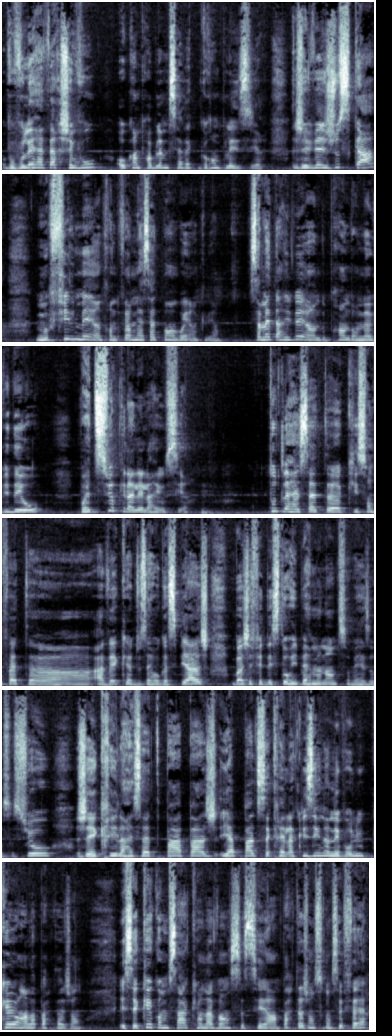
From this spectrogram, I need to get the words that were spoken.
Vous voulez refaire chez vous? Aucun problème, c'est avec grand plaisir. Je vais jusqu'à me filmer en train de faire une recette pour envoyer un client. Ça m'est arrivé hein, de prendre une vidéo pour être sûr qu'il allait la réussir toutes les recettes euh, qui sont faites euh, avec du zéro gaspillage, bah, j'ai fait des stories permanentes sur mes réseaux sociaux. J'ai écrit la recette pas à page. Il n'y a pas de secret. La cuisine n'évolue que en la partageant. Et c'est que comme ça qu'on avance, c'est en partageant ce qu'on sait faire.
